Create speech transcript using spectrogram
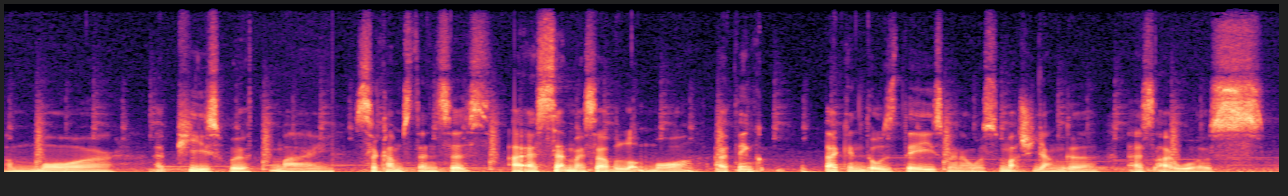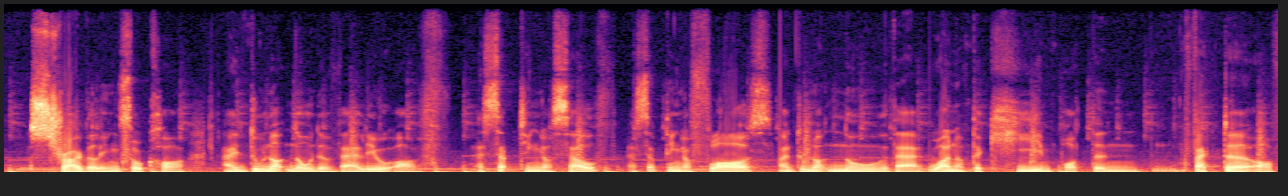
I'm more at peace with my circumstances. I accept myself a lot more. I think back in those days when I was much younger, as I was struggling, so-called, I do not know the value of accepting yourself, accepting your flaws. I do not know that one of the key important factor of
